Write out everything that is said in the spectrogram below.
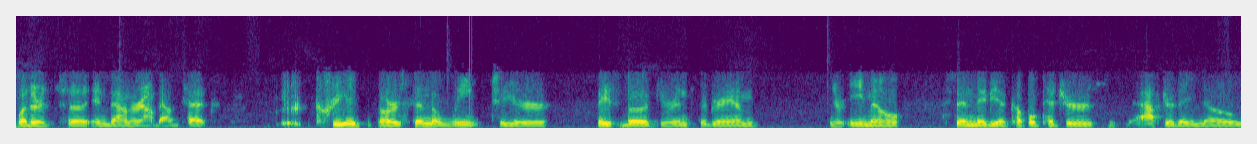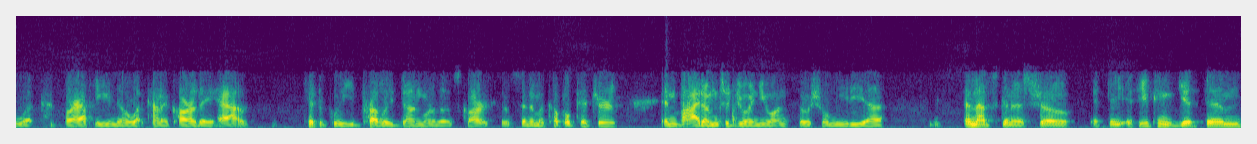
whether it's uh, inbound or outbound text, create or send a link to your Facebook, your Instagram, your email. Send maybe a couple pictures after they know what, or after you know what kind of car they have. Typically, you've probably done one of those cars, so send them a couple pictures. Invite them to join you on social media, and that's going to show if they, if you can get them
